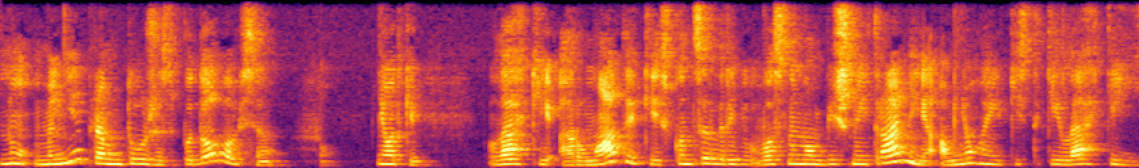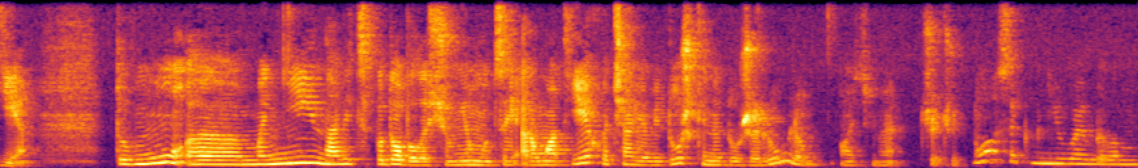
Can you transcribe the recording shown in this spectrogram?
Ну, Мені прям дуже сподобався. У нього такий легкий аромат, якийсь консилерів в основному більш нейтральний, а в нього якийсь такий легкий є. Тому е, мені навіть сподобалося, що в ньому цей аромат є, хоча я віддушки не дуже люблю. Ось ми чуть-чуть носик мені вибили.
